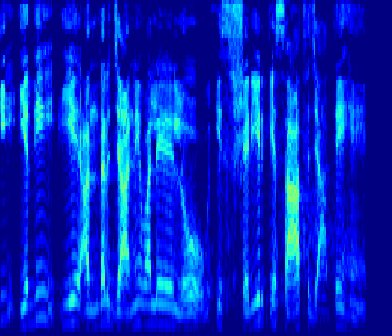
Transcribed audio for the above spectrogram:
कि यदि ये अंदर जाने वाले लोग इस शरीर के साथ जाते हैं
